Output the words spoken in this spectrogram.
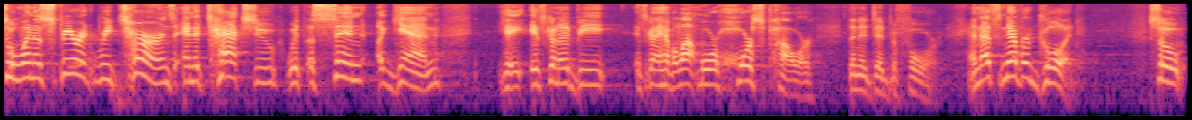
So when a spirit returns and attacks you with a sin again, okay, it's going to be it's going to have a lot more horsepower than it did before. And that's never good. So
